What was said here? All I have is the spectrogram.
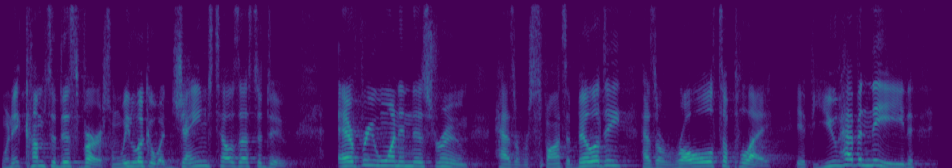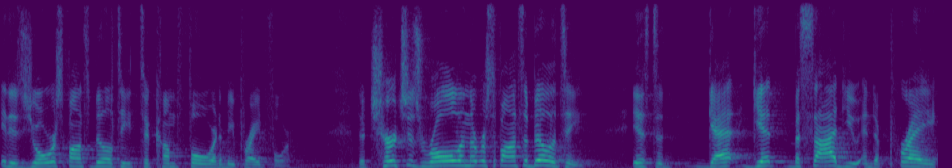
when it comes to this verse, when we look at what James tells us to do, everyone in this room has a responsibility, has a role to play. If you have a need, it is your responsibility to come forward and be prayed for. The church's role and the responsibility is to get, get beside you and to pray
